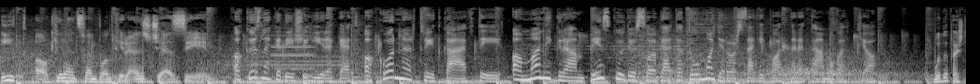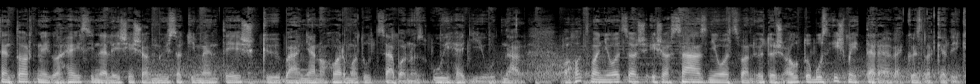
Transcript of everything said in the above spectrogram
itt a 90.9 jazz A közlekedési híreket a Corner Trade Kft. a MoneyGram pénzküldőszolgáltató magyarországi partnere támogatja. Budapesten tart még a helyszínelés és a műszaki mentés Kőbányán a Harmat utcában az Újhegyi útnál. A 68-as és a 185-ös autóbusz ismét terelve közlekedik,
